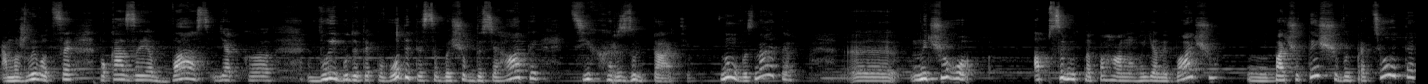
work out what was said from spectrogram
А можливо, це показує вас, як е, ви будете поводити себе, щоб досягати цих результатів. Ну, ви знаєте, е, нічого абсолютно поганого я не бачу. Бачу те, що ви працюєте,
